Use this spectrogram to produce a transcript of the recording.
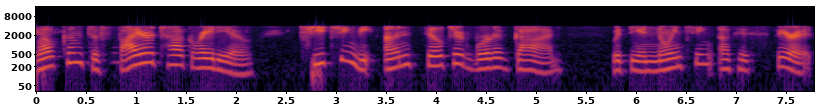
Welcome to Fire Talk Radio, teaching the unfiltered Word of God with the anointing of His Spirit,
